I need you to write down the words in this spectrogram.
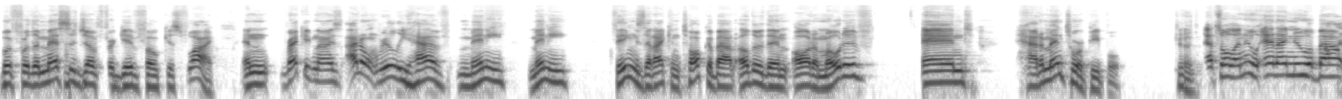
but for the message of forgive, focus, fly. And recognize I don't really have many, many things that I can talk about other than automotive and how to mentor people. Good. That's all I knew. And I knew about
